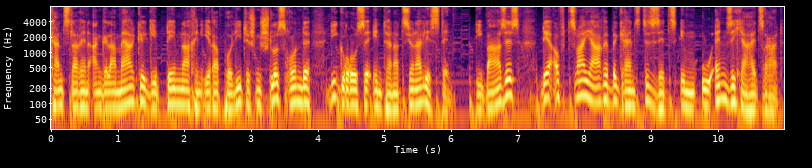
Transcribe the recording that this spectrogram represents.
Kanzlerin Angela Merkel gibt demnach in ihrer politischen Schlussrunde die große Internationalistin. Die Basis der auf zwei Jahre begrenzte Sitz im UN-Sicherheitsrat.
